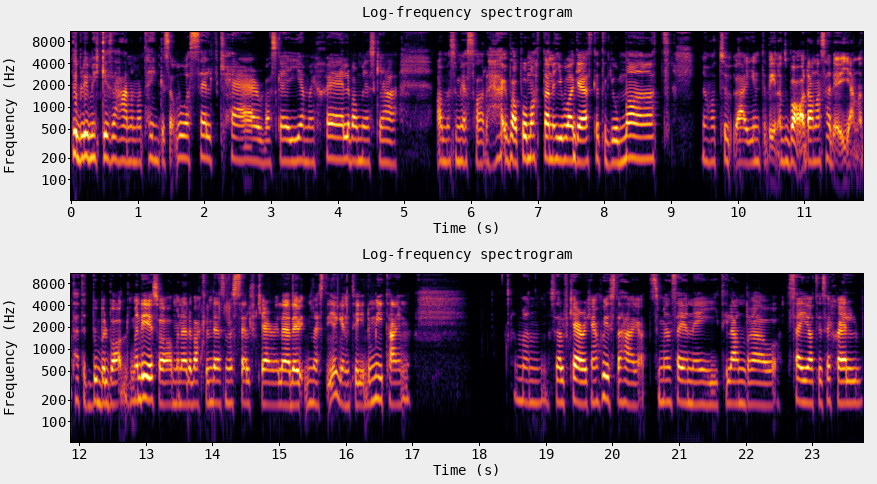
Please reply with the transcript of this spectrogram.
det blir mycket så här när man tänker så åh self-care, vad ska jag ge mig själv? Om jag ska, ja men som jag sa det här, vara på mattan i yoga, jag ska ta god mat. Jag har tyvärr inte blivit något bad, annars hade jag gärna tagit ett bubbelbad. Men det är så, men är det verkligen det som är self-care eller är det mest egen tid och me-time? Men self-care är kanske just det här att men säga nej till andra och säga ja till sig själv.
